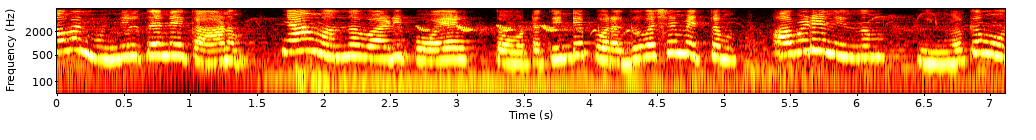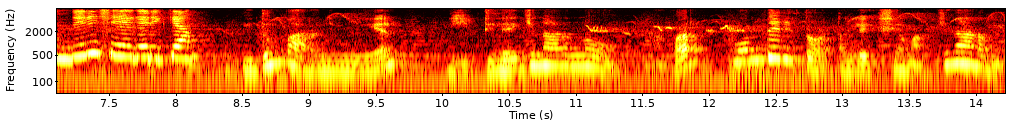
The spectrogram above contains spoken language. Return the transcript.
അവൻ മുന്നിൽ തന്നെ കാണും. ഞാൻ വന്ന വഴി പോയാൽ തോട്ടത്തിന്റെ പുറകുവശം എത്തും. അവിടെ നിന്നും നിങ്ങൾക്ക് മുന്തിരി ശേഖരിക്കാം. ഇതും പറഞ്ഞു മുയൽ വീട്ടിലേക്ക് നടന്നു. അവർ മുന്തിരി തോട്ടം ലക്ഷ്യമാക്കി നടന്നു.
